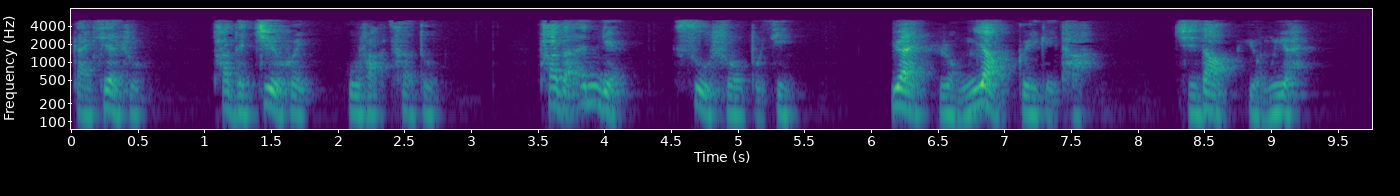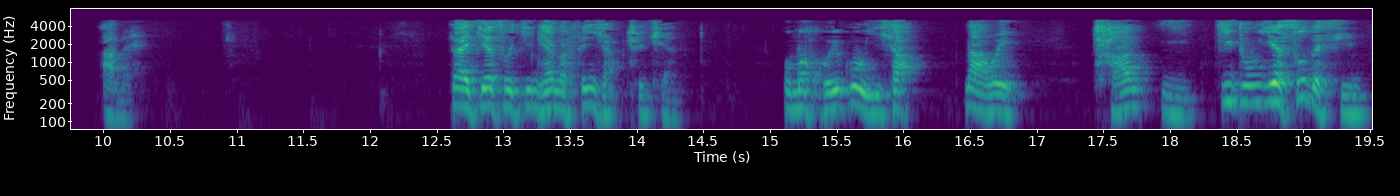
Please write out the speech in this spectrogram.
感谢主，他的智慧无法测度，他的恩典诉说不尽。愿荣耀归给他，直到永远。阿门。在结束今天的分享之前，我们回顾一下那位常以基督耶稣的心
